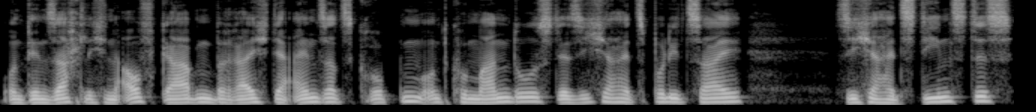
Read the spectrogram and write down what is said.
und den sachlichen Aufgabenbereich der Einsatzgruppen und Kommandos der Sicherheitspolizei, Sicherheitsdienstes.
